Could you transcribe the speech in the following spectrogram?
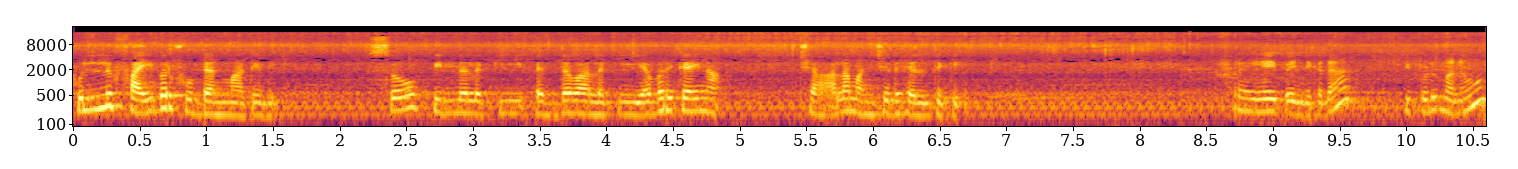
ఫుల్ ఫైబర్ ఫుడ్ అనమాట ఇది. సో పిల్లలకి పెద్దవాళ్ళకి ఎవరికైనా చాలా మంచిది హెల్త్కి. ఫ్రై అయిపోయింది కదా? ఇప్పుడు మనం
